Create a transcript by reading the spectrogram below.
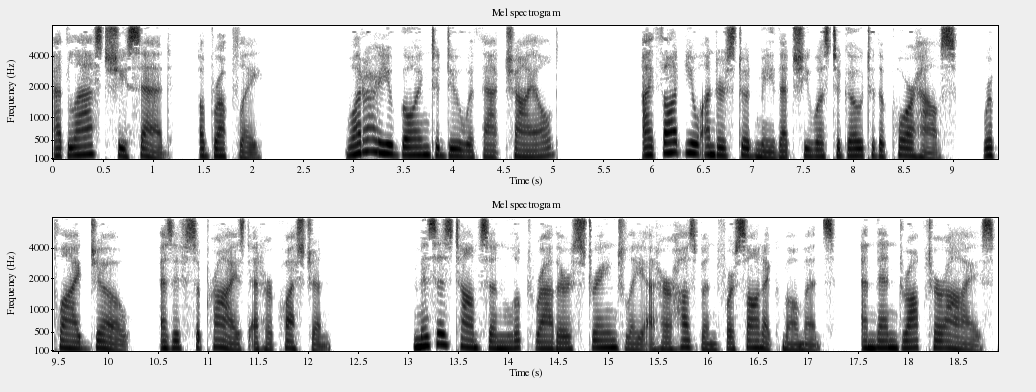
At last she said, abruptly, What are you going to do with that child? I thought you understood me that she was to go to the poorhouse, replied Joe, as if surprised at her question. Mrs. Thompson looked rather strangely at her husband for sonic moments, and then dropped her eyes.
